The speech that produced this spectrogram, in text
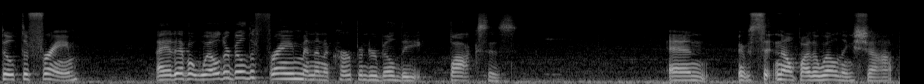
built the frame. I had to have a welder build the frame and then a carpenter build the boxes. And it was sitting out by the welding shop.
